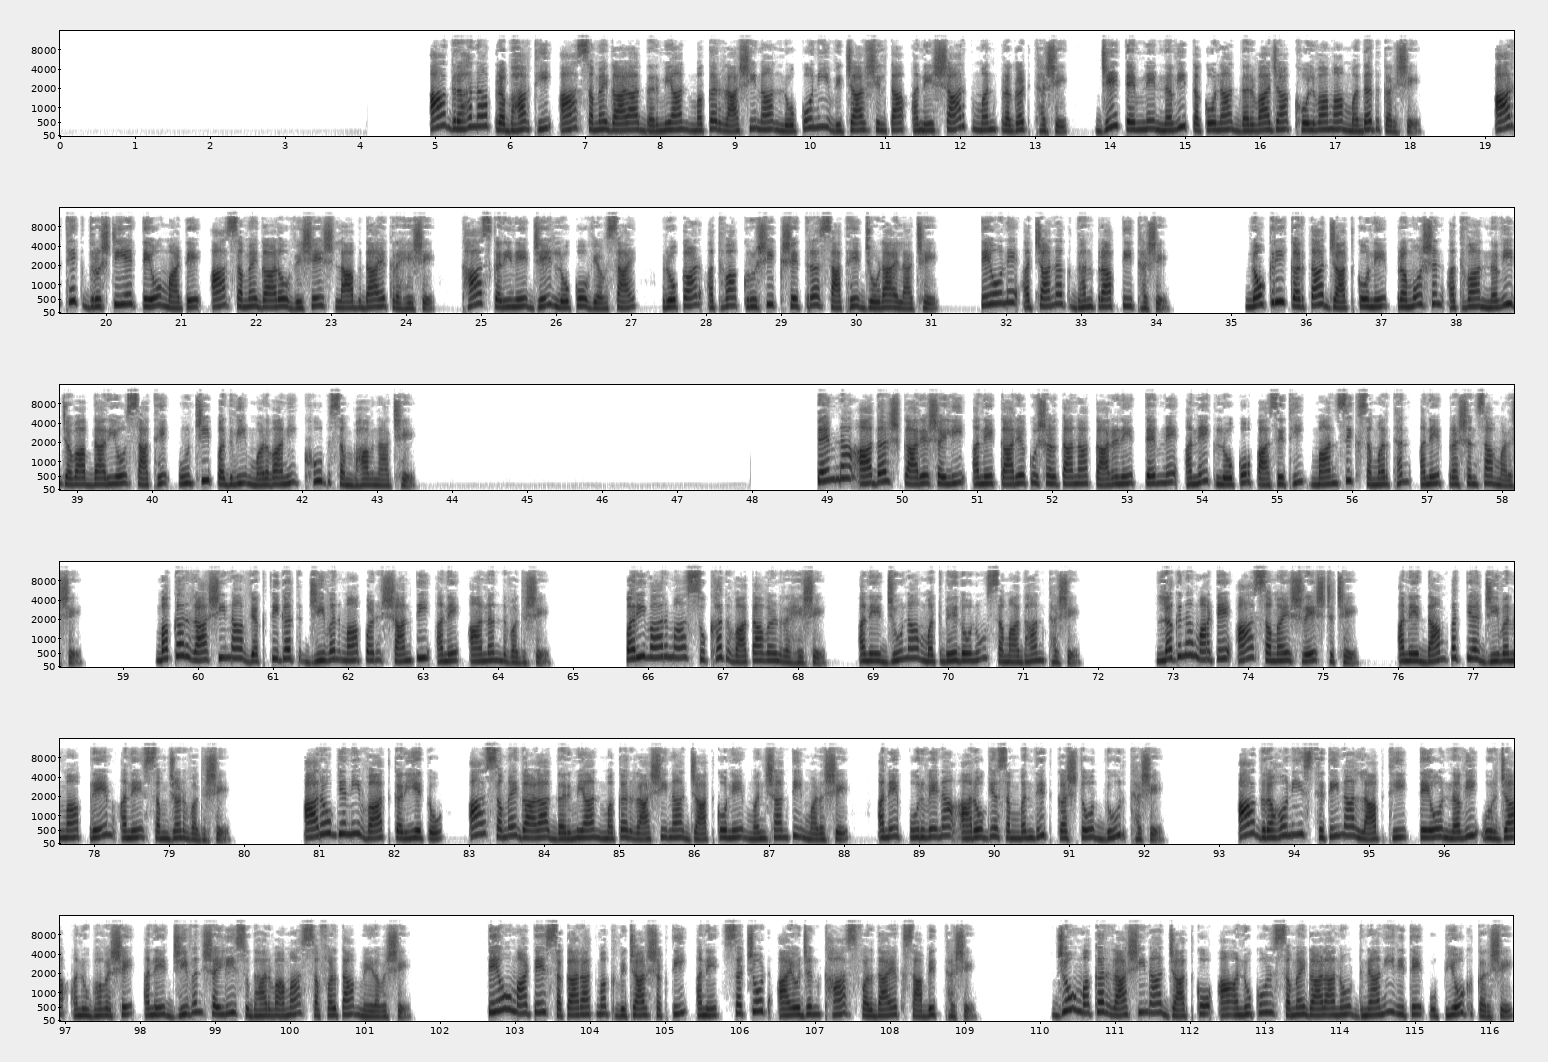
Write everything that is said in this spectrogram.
આ ગ્રહના પ્રભાવથી આ સમયગાળા દરમિયાન મકર રાશિના લોકોની વિચારશીલતા અને શાર્પ મન પ્રગટ થશે, જે તેમને નવી તકોના દરવાજા ખોલવામાં મદદ કરશે. આર્થિક દૃષ્ટિએ તેઓ માટે આ સમયગાળો વિશેષ લાભદાયક રહેશે, ખાસ કરીને જે લોકો વ્યવસાય, રોકાણ અથવા કૃષિ ક્ષેત્ર સાથે જોડાયેલા છે. તેઓને અચાનક ધનપ્રાપ્તિ થશે. નોકરી કરતા જાતકોને પ્રમોશન અથવા નવી જવાબદારીઓ સાથે ઊંચી પદવી મળવાની ખૂબ સંભાવના છે. તેમના આદર્શ કાર્યશૈલી અને કાર્યકુશળતાના કારણે તેમને અનેક લોકો પાસેથી માનસિક સમર્થન અને પ્રશંસા મળશે. મકર રાશિના વ્યક્તિગત જીવનમાં પણ શાંતિ અને આનંદ વધશે. પરિવારમાં સુખદ વાતાવરણ રહેશે અને જૂના મતભેદોનું સમાધાન થશે. લગ્ન માટે આ સમય શ્રેષ્ઠ છે અને દાંપત્ય જીવનમાં પ્રેમ અને સમજણ વધશે. આરોગ્યની વાત કરીએ તો, આ સમયગાળા દરમિયાન મકર રાશિના જાતકોને મનશાંતિ મળશે અને પૂર્વેના આરોગ્ય સંબંધિત કષ્ટો દૂર થશે. આ ગ્રહોની સ્થિતિના લાભથી તેઓ નવી ઊર્જા અનુભવશે અને જીવનશૈલી સુધારવામાં સફળતા મેળવશે. તેઓ માટે સકારાત્મક વિચારશક્તિ અને સચોટ આયોજન ખાસ ફળદાયક સાબિત થશે. જો મકર રાશિના જાતકો આ અનુકૂળ સમયગાળાનો જ્ઞાની રીતે ઉપયોગ કરશે,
